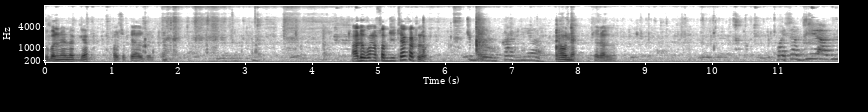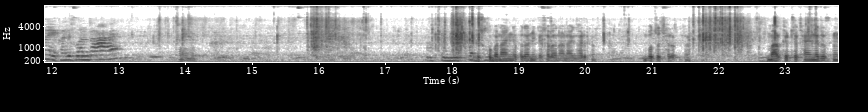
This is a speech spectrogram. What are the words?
उबलने लग गया। और से प्याज देते हैं। आलू को सब्ज़ी छै कटलो काट दिया। हाँ नहीं चला लो। कोई सब्ज़ी अब नहीं खाली बन रहा है। इसको बनाएँगे पता नहीं कैसे बनाना है घर पे। बहुत अच्छा लगता है। मार्केट से खाएँगे तो उसमें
